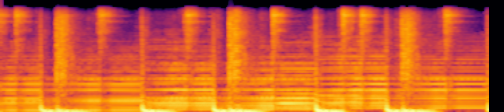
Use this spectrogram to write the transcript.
Thank you.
